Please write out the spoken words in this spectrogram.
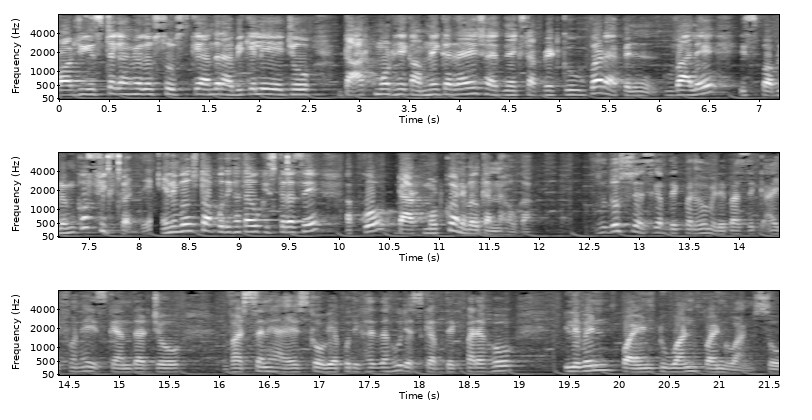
और जो इंस्टाग्राम है, दोस्तों, उसके अंदर अभी के लिए जो डार्क मोड है, काम नहीं कर रहा है। शायद नेक्स्ट अपडेट के ऊपर एप्पल वाले इस प्रॉब्लम को फिक्स कर दे। दोस्तों, आपको दिखाता हूँ किस तरह से आपको डार्क मोड को एनेबल करना होगा। तो दोस्तों, जैसे कि आप देख पा रहे हो, मेरे पास एक आईफोन है। इसके अंदर जो वर्सन है आईओएस का, वो भी आपको दिखा देता हूँ। जैसे कि आप देख पा रहे हो 11.1.1 सो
